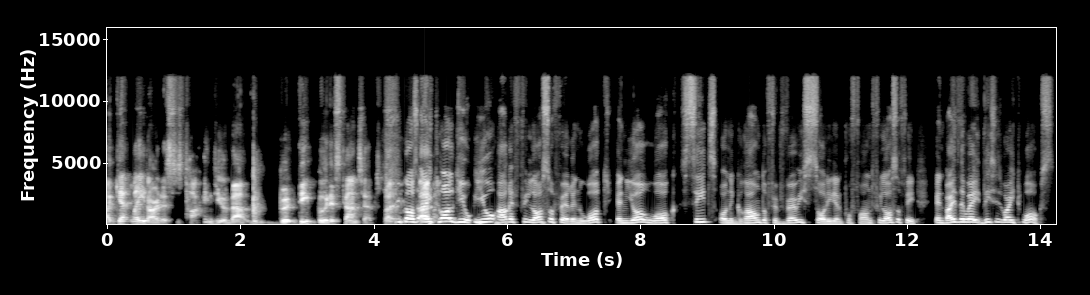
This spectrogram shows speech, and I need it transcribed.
a get laid artist is talking to you about deep Buddhist concepts. But because I told you, you are a philosopher, and what and your work sits on the ground of a very solid and profound philosophy. And by the way, this is why it works.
